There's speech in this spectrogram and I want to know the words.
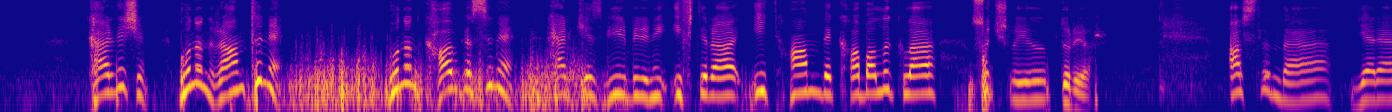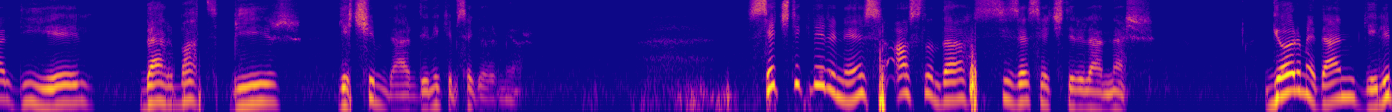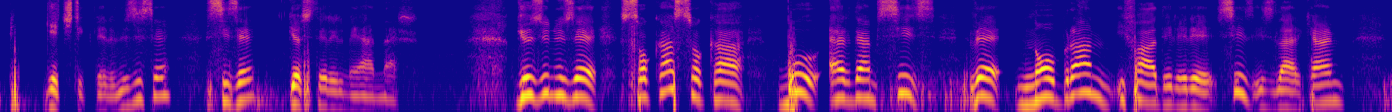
Kardeşim bunun rantı ne? Bunun kavgası ne? Herkes birbirini iftira, itham ve kabalıkla suçlayıp duruyor. Aslında yerel değil, berbat bir geçim derdini kimse görmüyor. Seçtikleriniz aslında size seçtirilenler. Görmeden gelip geçtikleriniz ise size gösterilmeyenler. Gözünüze soka soka bu erdemsiz ve nobran ifadeleri siz izlerken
